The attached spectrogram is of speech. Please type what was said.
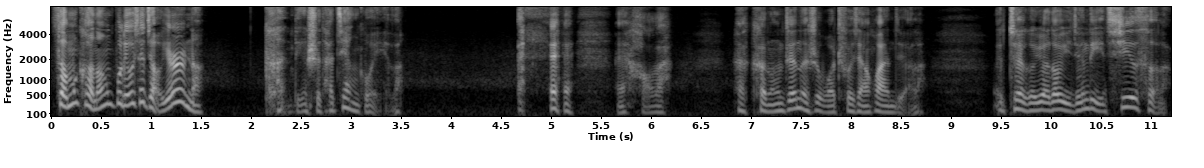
怎么可能不留下脚印呢？肯定是他见鬼了。嘿嘿，哎，好吧，可能真的是我出现幻觉了。这个月都已经第七次了，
